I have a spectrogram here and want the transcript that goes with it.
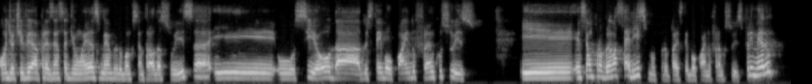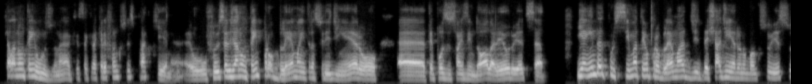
onde eu tive a presença de um ex-membro do Banco Central da Suíça e o CEO da, do stablecoin do franco suíço. E esse é um problema seríssimo para a stablecoin do franco suíço. Primeiro, que ela não tem uso, né? Que você vai querer franco suíço para quê, né? O suíço ele já não tem problema em transferir dinheiro ou é, ter posições em dólar, euro e etc. E ainda por cima tem o problema de deixar dinheiro no banco suíço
